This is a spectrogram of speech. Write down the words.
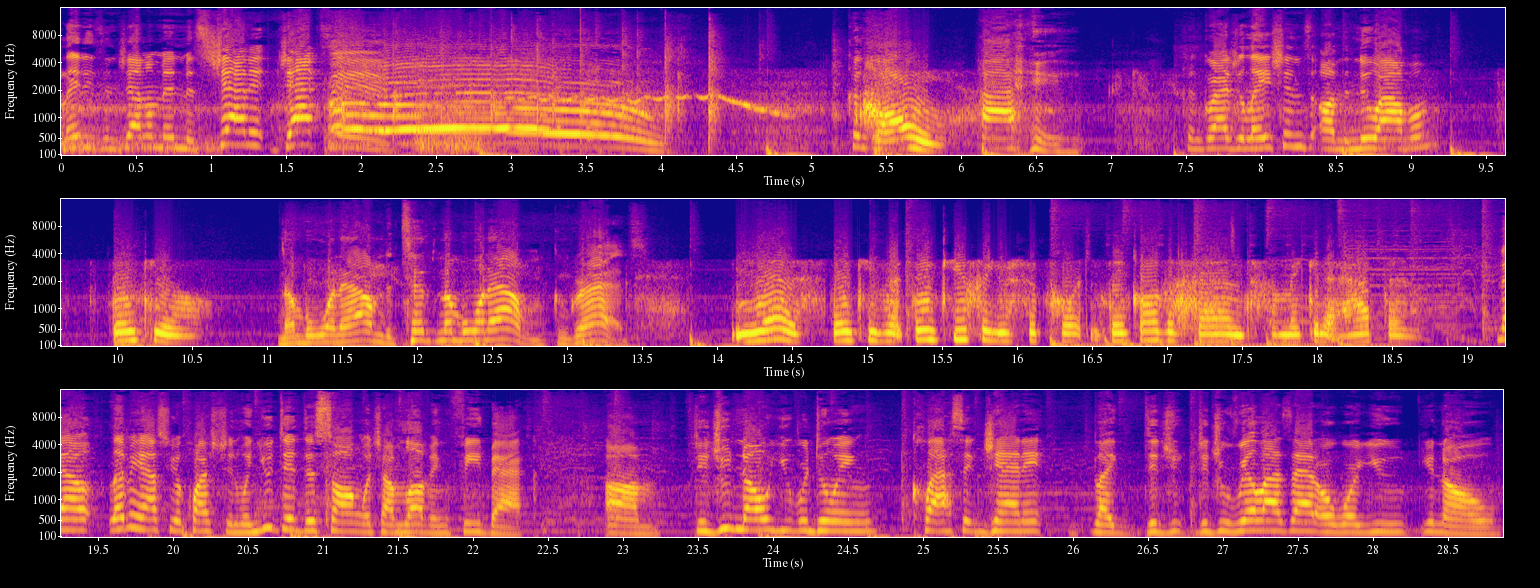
Ladies and gentlemen, Miss Janet Jackson. Hi. Hi. Congratulations on the new album. Thank you. Number one album, the tenth number one album. Congrats. Yes, thank you. but Thank you for your support, and thank all the fans for making it happen. Now, let me ask you a question. When you did this song, which I'm loving, feedback, um, did you know you were doing classic Janet? Like, did you did you realize that, or were you, you know,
